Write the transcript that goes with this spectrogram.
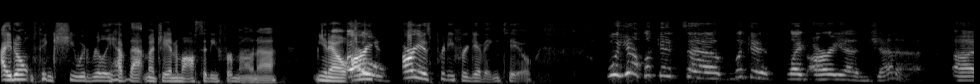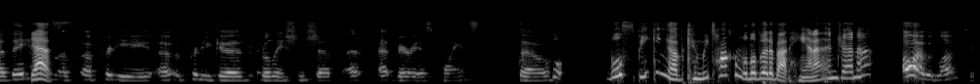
I don't think she would really have that much animosity for Mona. You know, oh. Aria Aria's pretty forgiving too. Well, yeah, look at uh look at like Aria and Jenna. Uh, they have yes. a, a, pretty a pretty good relationship at, at various points. So, well, well, speaking of, can we talk a little bit about Hannah and Jenna? Oh, I would love to.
